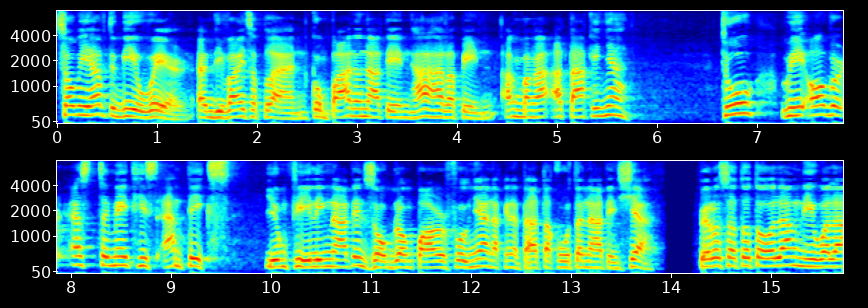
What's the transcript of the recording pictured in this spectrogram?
So we have to be aware and devise a plan kung paano natin haharapin ang mga atake niya. Two, we overestimate His antics. Yung feeling natin, sobrang powerful niya na kinatatakutan natin siya. Pero sa totoo lang, niwala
